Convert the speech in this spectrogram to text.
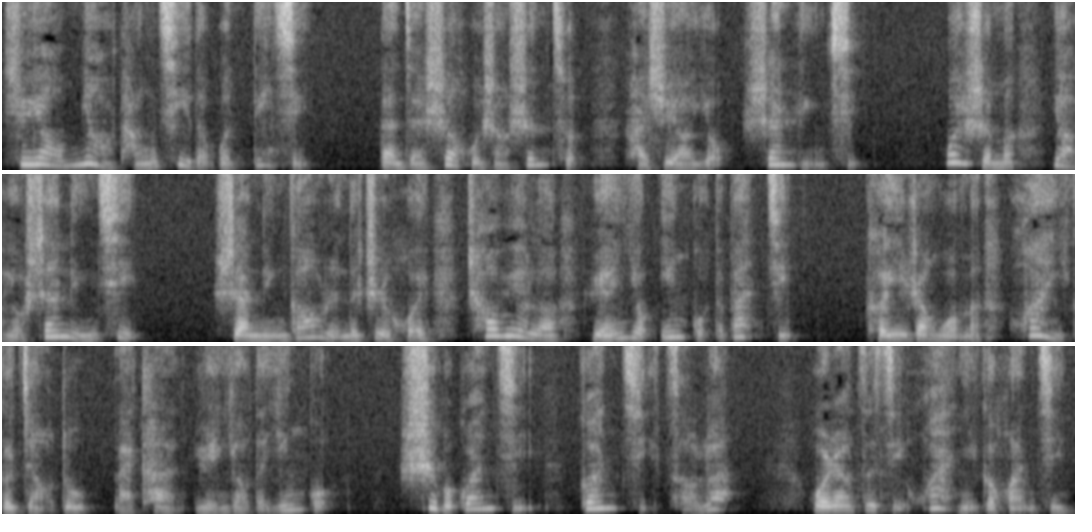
需要庙堂气的稳定性；但在社会上生存，还需要有山林气。为什么要有山林气？山林高人的智慧超越了原有因果的半径，可以让我们换一个角度来看原有的因果。事不关己，关己则乱。我让自己换一个环境，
